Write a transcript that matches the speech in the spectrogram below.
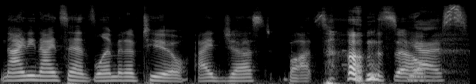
ninety nine cents, limit of two. I just bought some, so Yes.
